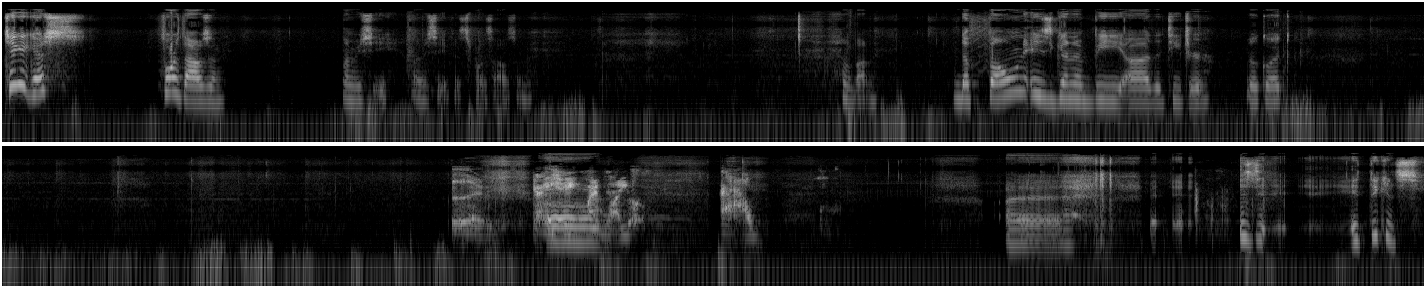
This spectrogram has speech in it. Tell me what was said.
take a guess. Four thousand. Let me see. Let me see if it's four thousand. Hold on. The phone is gonna be uh the teacher, real quick. Ugh, I hate my life. Ow. Uh, is it? I think it's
